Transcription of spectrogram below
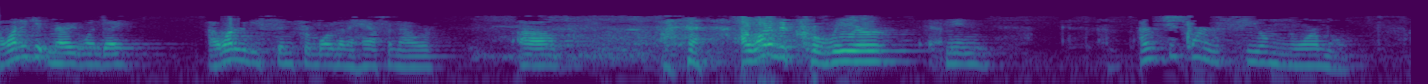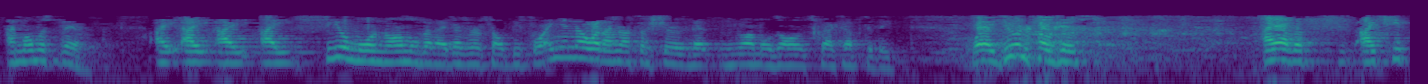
wanted to get married one day. I wanted to be thin for more than a half an hour. Uh, I wanted a career. I mean, I just wanted to feel normal. I'm almost there. I, I, I, I feel more normal than I've ever felt before. And you know what? I'm not so sure that normal is all it's cracked up to be. What I do know is I have a, I keep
